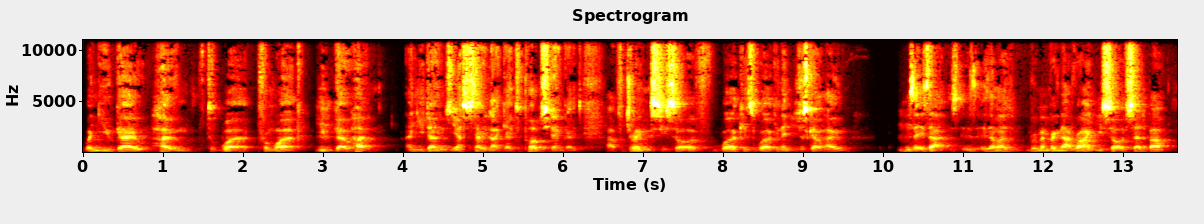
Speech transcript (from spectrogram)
when you go home to work from work, you go home and you don't necessarily like go to pubs. You don't go out for drinks. You sort of work is work, and then you just go home. Is, that, is that is, is am I remembering that right? You sort of said about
